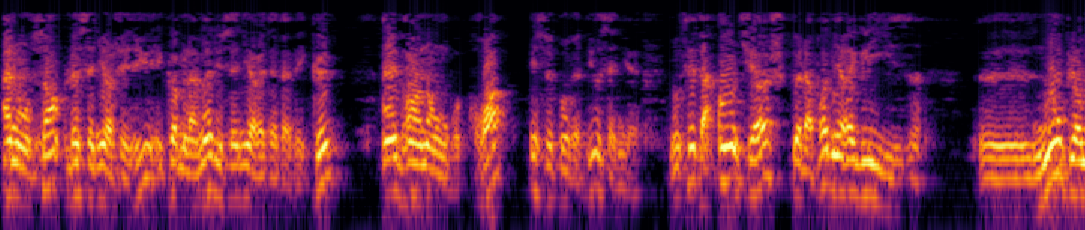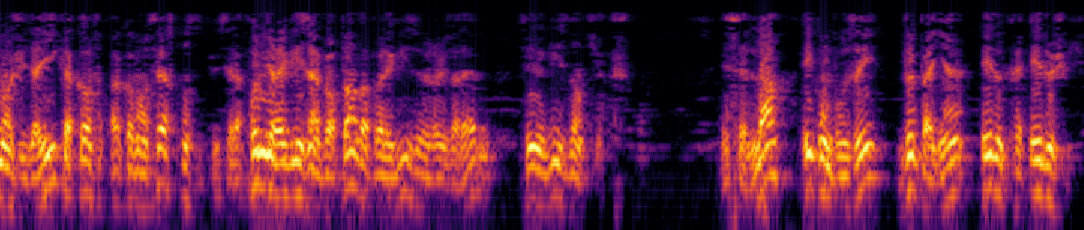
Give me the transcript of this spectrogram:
Annonçant le Seigneur Jésus, et comme la main du Seigneur était avec eux, un grand nombre croit et se convertit au Seigneur. Donc c'est à Antioche que la première église euh, non purement judaïque a, commencé à se constituer. C'est la première église importante après l'église de Jérusalem, c'est l'église d'Antioche. Et celle-là est composée de païens et de juifs.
